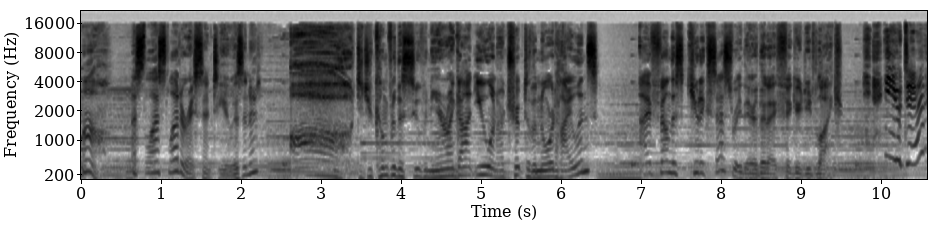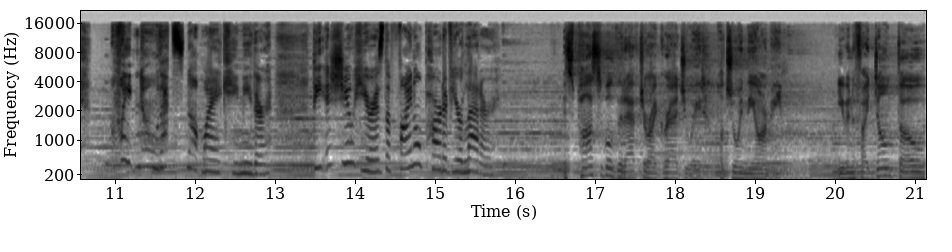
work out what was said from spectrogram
Oh, that's the last letter I sent to you, isn't it? Oh, did you come for the souvenir I got you on our trip to the Nord Highlands? I found this cute accessory there that I figured you'd like. You did? Wait, no, that's not why I came either. The issue here is the final part of your letter. It's possible that after I graduate, I'll join the army. Even if I don't, though,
